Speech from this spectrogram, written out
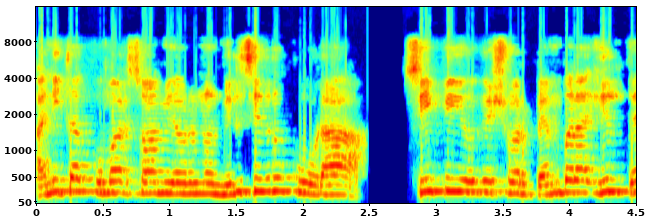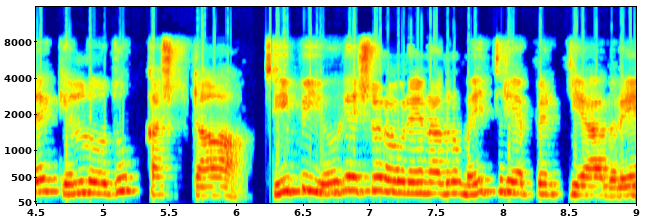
ಅನಿತಾ ಕುಮಾರಸ್ವಾಮಿ ಅವರನ್ನು ನಿಲ್ಲಿಸಿದ್ರು ಕೂಡ ಸಿಪಿ ಯೋಗೇಶ್ವರ್ ಬೆಂಬಲ ಇಲ್ಲದೆ ಗೆಲ್ಲೋದು ಕಷ್ಟ. ಸಿಪಿ ಯೋಗೇಶ್ವರ್ ಅವರೇನಾದ್ರೂ ಮೈತ್ರಿ ಅಭ್ಯರ್ಥಿಯಾದರೆ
